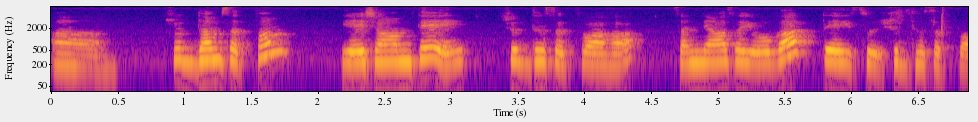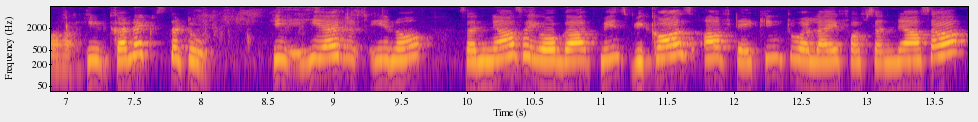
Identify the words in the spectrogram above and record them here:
Uh, Shuddham Sattvam Yesham Te Shuddha Sattvaha Sannyasa Yoga Te Shuddha Sattvaha. He connects the two. He, here, you know, Sannyasa Yoga means because of taking to a life of sannyasa,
